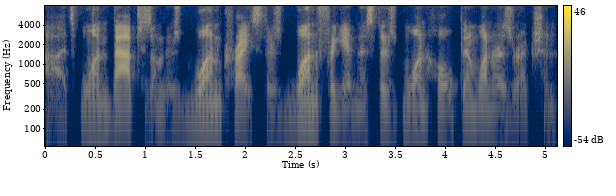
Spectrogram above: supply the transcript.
Uh, it's one baptism there's one christ there's one forgiveness there's one hope and one resurrection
